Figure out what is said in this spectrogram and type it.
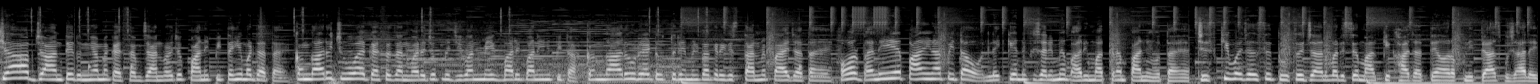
क्या आप जानते हैं दुनिया में कैसा जानवर है जो पानी पीते ही मर जाता है? कंगारू चूहा एक ऐसा जानवर है जो अपने जीवन में एक बार पानी नहीं पीता। कंगारू रेड उत्तरी अमेरिका के रेगिस्तान में पाया जाता है। और भले ही पानी ना पीता हो, लेकिन शरीर में भारी मात्रा में पानी होता है, जिसकी वजह से दूसरे जानवर इसे मार के खा जाते हैं और अपनी प्यास बुझा लेते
